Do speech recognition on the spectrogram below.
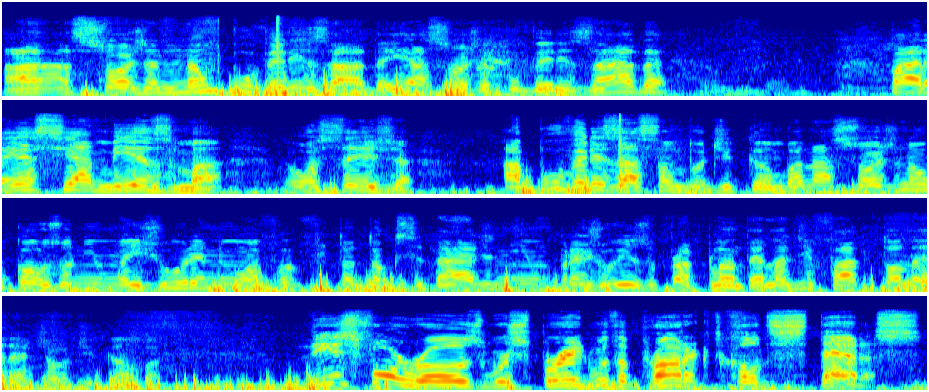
a soja não pulverizada e a soja pulverizada parece a mesma, ou seja, a pulverização do dicamba na soja não causou nenhuma injúria, nenhuma fitotoxicidade, nenhum prejuízo para a planta. Ela é de fato tolerante ao dicamba. These four rows were sprayed with a product called Status.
